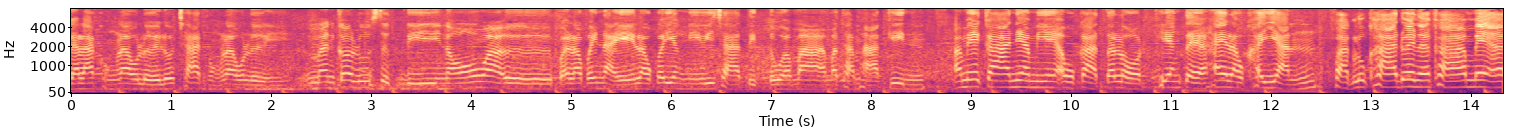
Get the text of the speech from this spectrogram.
กลักษณ์ของเราเลยรสชาติของเราเลย มันก็รู้สึกดีเนาะว่าเออเราไปไหนเราก็ยังมีวิชาติดตัวมามาทำหากิน อเมริกาเนี่ยมีโอกาสตลอด เพียงแต่ให้เราขยันฝากลูกค้าด้วยนะคะ แม่อา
